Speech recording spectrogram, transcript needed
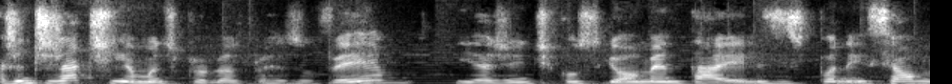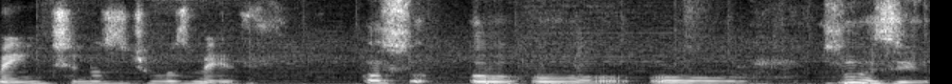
a gente já tinha muitos problemas para resolver e a gente conseguiu aumentar eles exponencialmente nos últimos meses. O, o, o, o Suzy,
